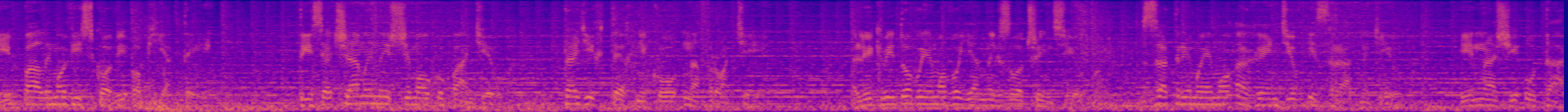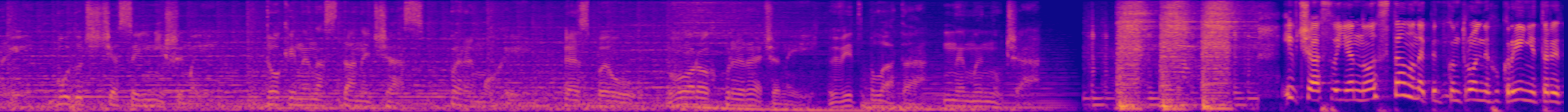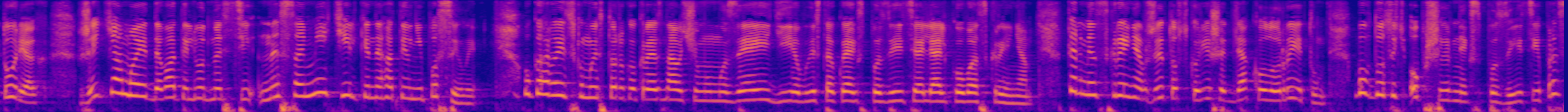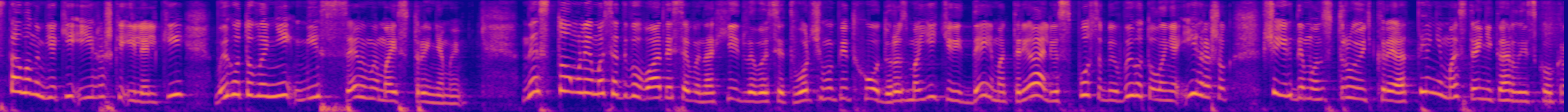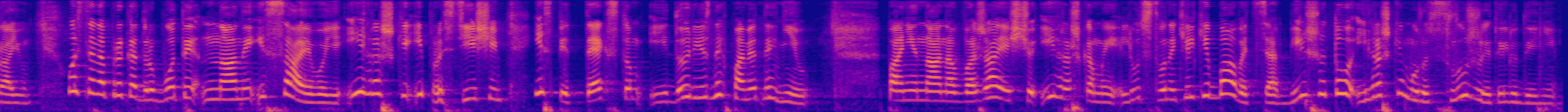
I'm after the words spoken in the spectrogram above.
і палимо військові об'єкти. Тисячами нищимо окупантів та їх техніку на фронті. Ліквідовуємо воєнних злочинців, затримуємо агентів і зрадників. І наші удари будуть ще сильнішими, доки не настане час перемоги. СБУ. Ворог приречений. Відплата неминуча. І в час воєнного стану на підконтрольних Україні територіях життя має давати людності не самі тільки негативні посили. У Кагарлицькому історико-краєзнавчому музеї діє виставка експозиція Лялькова скриня. Термін скриня вжито скоріше для колориту, бо в досить обширній експозиції представлено м'які іграшки і ляльки, виготовлені місцевими майстринями. Не стомлюємося дивуватися винахідливості, творчому підходу, розмаїттю ідей, матеріалів, способів виготовлення іграшок, що їх демонструють креативні майстрині Карлицького краю. Ось це, наприклад, роботи Нани Ісаєвої, іграшки і простіші, і з підтекстом, і до різних пам'ятних днів. Пані Нана вважає, що іграшками людство не тільки бавиться, більше того, іграшки можуть служити людині.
